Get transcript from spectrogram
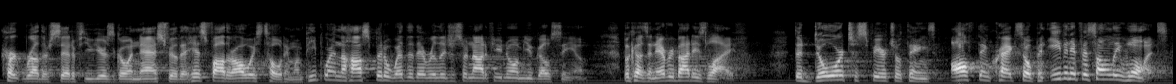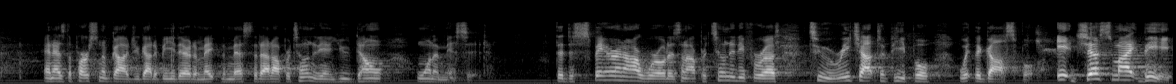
Kirk Brothers said a few years ago in Nashville that his father always told him when people are in the hospital, whether they're religious or not, if you know them, you go see them. Because in everybody's life, the door to spiritual things often cracks open, even if it's only once. And as the person of God, you got to be there to make the best of that opportunity, and you don't want to miss it. The despair in our world is an opportunity for us to reach out to people with the gospel. It just might be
